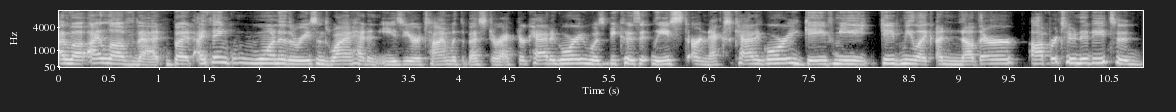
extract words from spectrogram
I love I love that, but I think one of the reasons why I had an easier time with the best director category was because at least our next category gave me gave me like another opportunity to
